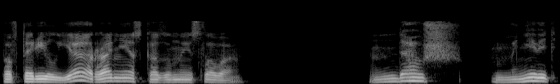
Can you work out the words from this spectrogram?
повторил я ранее сказанные слова. Да уж, мне ведь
